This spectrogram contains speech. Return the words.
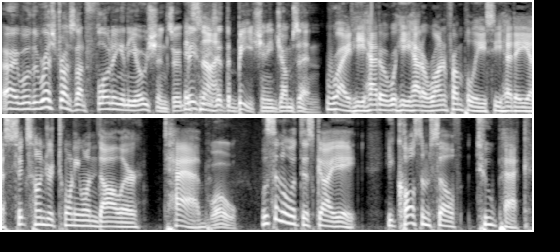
All right. Well, the restaurant's not floating in the ocean, so basically he's at the beach and he jumps in. Right. He had a he had a run from police. He had a, a six hundred twenty one dollar tab. Whoa. Listen to what this guy ate. He calls himself Tupac.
